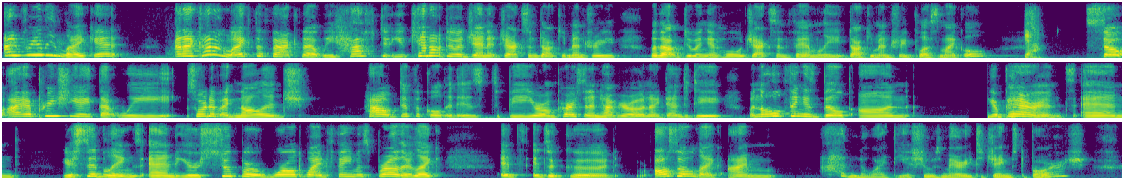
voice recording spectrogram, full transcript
I really like it. And I kind of like the fact that we have to, you cannot do a Janet Jackson documentary without doing a whole Jackson family documentary plus Michael. Yeah. So I appreciate that we sort of acknowledge how difficult it is to be your own person and have your own identity when the whole thing is built on your parents and your siblings and your super worldwide famous brother. Like, it's it's a good. Also, like I'm I had no idea she was married to James DeBarge.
